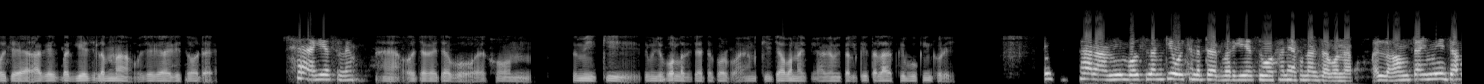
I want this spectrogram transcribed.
ওই যে আগে একবার গিয়েছিলাম না ওই জায়গায় রিসর্টে? হ্যাঁ গিয়েছিলাম। হ্যাঁ ওই জায়গায় যাব। এখন তুমি কি তুমি যে বললা যে যাইতে পারবা এখন কি যাবা নাকি আগামীকাল কি? তাহলে আজকে বুকিং করি। স্যার আমি বলছিলাম কি ওইখানে তো একবার গিয়েছি ওখানে এখন আর যাব না। লং টাইমে যাব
